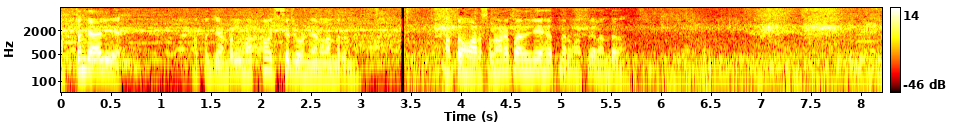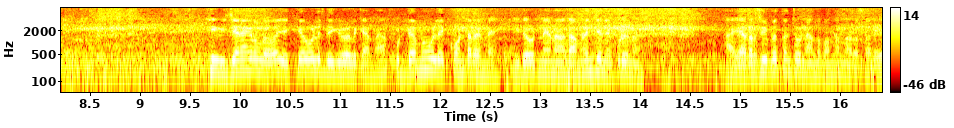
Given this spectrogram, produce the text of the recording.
మొత్తం ఖాళీయే మొత్తం జనరల్ మొత్తం వచ్చారు చూడండి జనరల్ అందరూ మొత్తం వరుసలోనే పనులు చేసేస్తున్నారు మొత్తం వీళ్ళందరూ. ఈ విజయనగరంలో ఎక్కేవాళ్ళు దిగేవాళ్ళు కన్నా ఫుడ్ అమ్మే వాళ్ళు ఎక్కువ ఉంటారండి. ఇది ఒకటి నేను గమనించాను ఎప్పుడు ఆ ఎదర చూపిస్తాను చూడండి ఎంతమంది ఉన్నారు సరే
